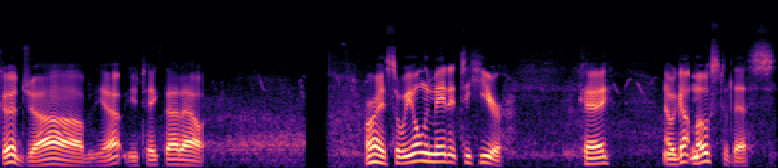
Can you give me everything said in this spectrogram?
good job. Yep, you take that out. All right, so we only made it to here, okay? Now we got most of this,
